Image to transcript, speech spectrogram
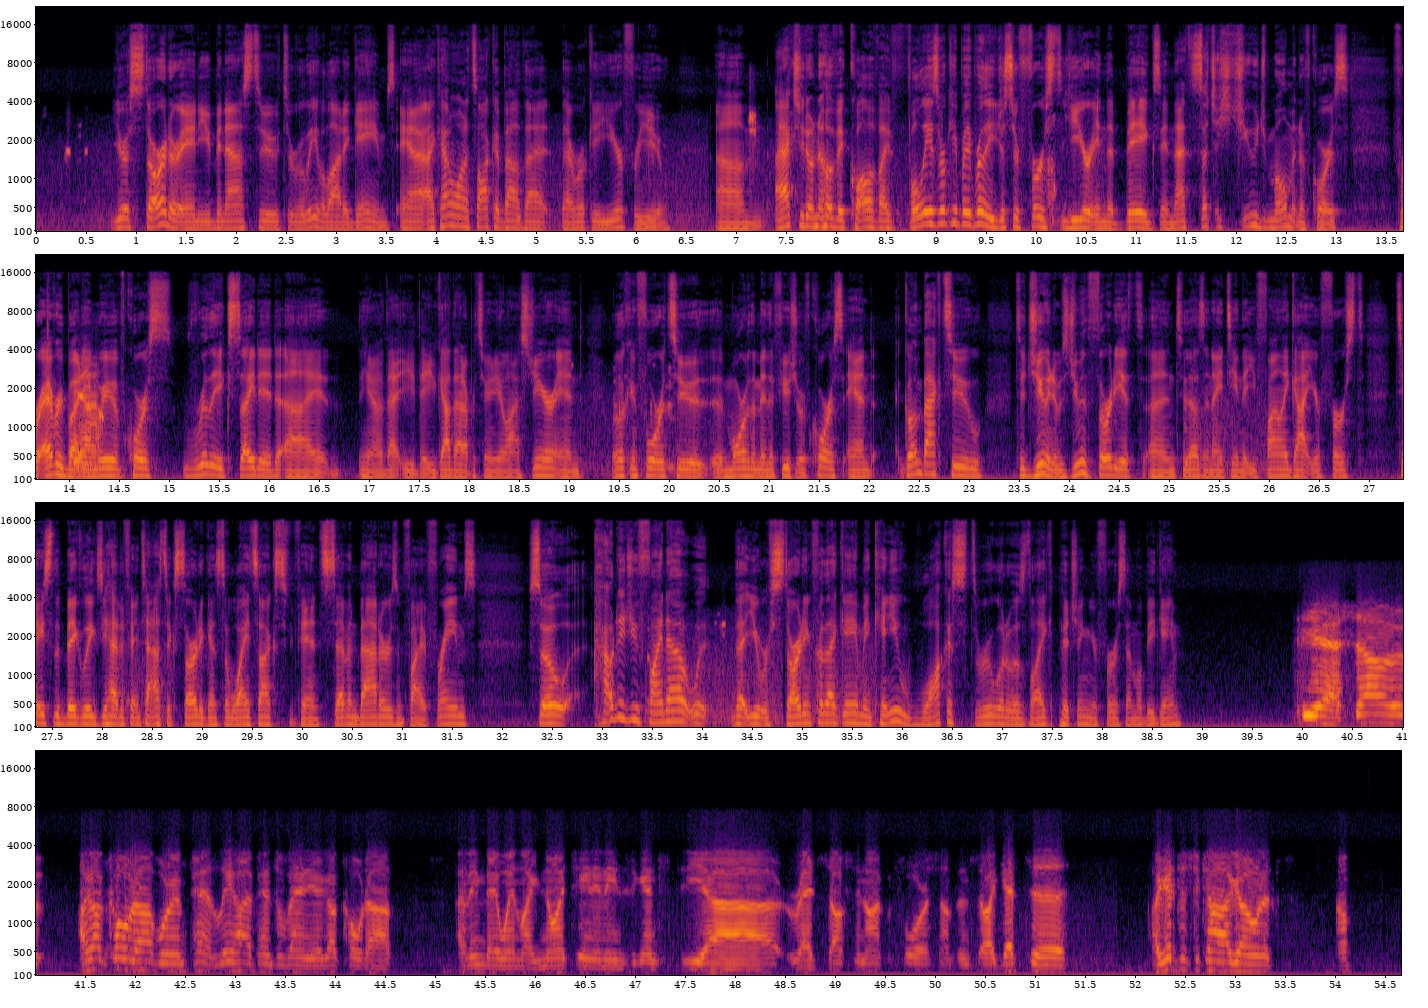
you're a starter and you've been asked to to relieve a lot of games, and I, I kind of want to talk about that that rookie year for you. Um, I actually don't know if it qualified fully as rookie, but really just your first year in the bigs, and that's such a huge moment, of course for everybody. Yeah. And we're of course really excited, uh, you know, that you, that you got that opportunity last year, and we're looking forward to uh, more of them in the future, of course. And going back to to June. It was June 30th uh, in 2019 that you finally got your first taste of the big leagues. You had a fantastic start against the White Sox. You had seven batters and five frames. So, how did you find out what, that you were starting for that game? And can you walk us through what it was like pitching your first MLB game? Yeah, so I got called up. We're in Penn, Lehigh, Pennsylvania. I got called up. I think they went like 19 innings against the uh, Red Sox the night before or something. So I get to I get to Chicago and it's, I'm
